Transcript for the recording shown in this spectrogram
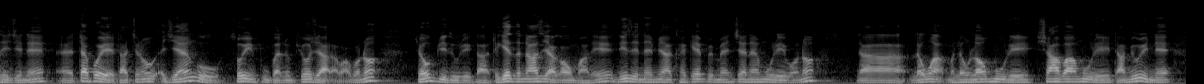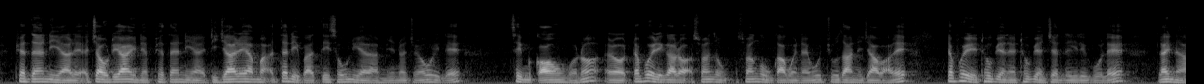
စေခြင်းနဲ့အဲတက်ဖွဲ့တယ်ဒါကျွန်တော်တို့အရန်ကိုစိုးရင်ပူပန်လို့ပြောကြတာပါဗောနော် ရုပ်ပြည်သူတွေကတကယ်သနာစရာကောင်းပါတယ်နေ့စဉ်နဲ့မျှခက်ခဲပင်ပန်းကြမ်းတမ်းမှုတွေပေါ့နော်ဒါလုံးဝမလုံလောက်မှုတွေရှားပါမှုတွေဒါမျိုးတွေနဲ့ဖြတ်တန်းနေရတဲ့အကြောက်တရားတွေနဲ့ဖြတ်တန်းနေရဒီကြားထဲမှာအသက်တွေပါတိတ်ဆုံးနေရတာမြင်တော့ကျွန်တော်တို့တွေလည်းစိတ်မကောင်းဘူးပေါ့နော်အဲ့တော့တပ်ဖွဲ့တွေကတော့အစွမ်းဆုံးအစွမ်းကုန်ကာကွယ်နိုင်ဖို့စူးစမ်းနေကြပါတယ်တပ်ဖွဲ့တွေထုတ်ပြန်တဲ့ထုတ်ပြန်ချက်လေးတွေကိုလည်းလိုက်နာ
